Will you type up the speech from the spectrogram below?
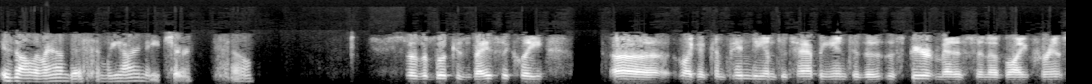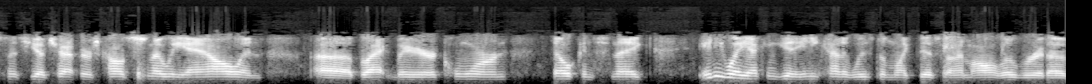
is all around us, and we are nature. So, so the book is basically uh, like a compendium to tapping into the the spirit medicine of, like, for instance, you have chapters called Snowy Owl and uh, Black Bear, Corn, Elk, and Snake. Any way I can get any kind of wisdom like this, I'm all over it. Uh,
